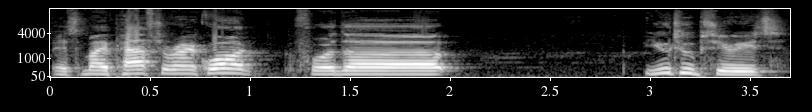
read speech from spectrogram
It's my path to rank one for the YouTube series.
